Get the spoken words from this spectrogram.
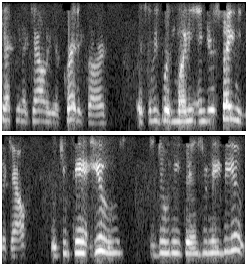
checking account or your credit card. It's going to be putting money in your savings account, which you can't use to do these things you need to use.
